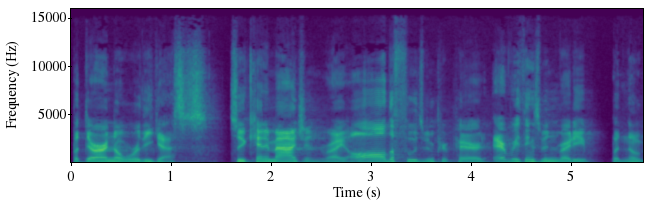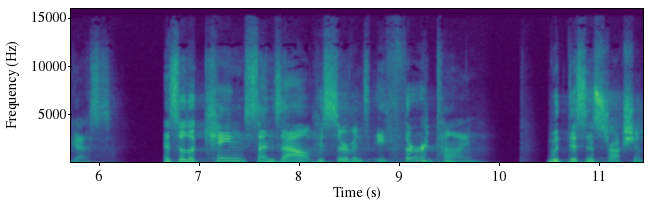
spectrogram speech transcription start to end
but there are no worthy guests. So you can imagine, right? All the food's been prepared, everything's been ready, but no guests. And so the king sends out his servants a third time with this instruction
